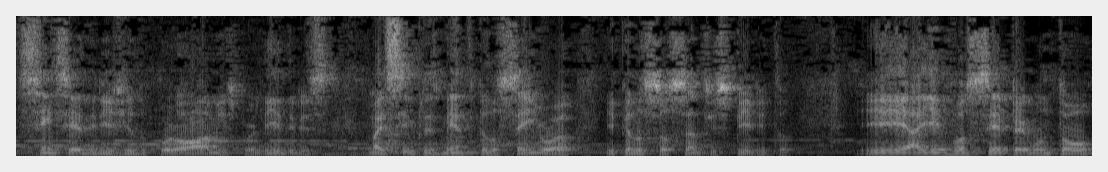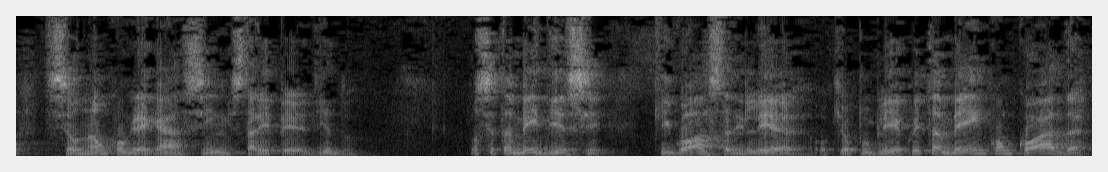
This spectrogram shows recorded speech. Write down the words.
sem ser dirigido por homens, por líderes, mas simplesmente pelo Senhor e pelo seu Santo Espírito. E aí você perguntou: se eu não congregar assim, estarei perdido? Você também disse que gosta de ler o que eu publico e também concorda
